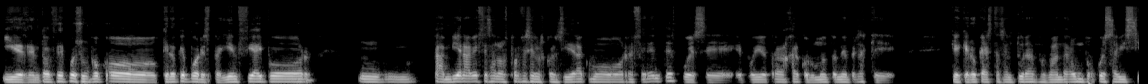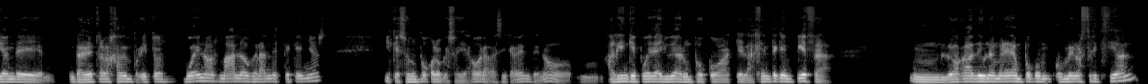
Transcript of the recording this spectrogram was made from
y desde entonces, pues un poco, creo que por experiencia y por mm, también a veces a los profes se los considera como referentes, pues eh, he podido trabajar con un montón de empresas que, que creo que a estas alturas pues, me han dado un poco esa visión de, de, haber trabajado en proyectos buenos, malos, grandes, pequeños, y que son un poco lo que soy ahora, básicamente, ¿no? Mm, alguien que puede ayudar un poco a que la gente que empieza mm, lo haga de una manera un poco con menos fricción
